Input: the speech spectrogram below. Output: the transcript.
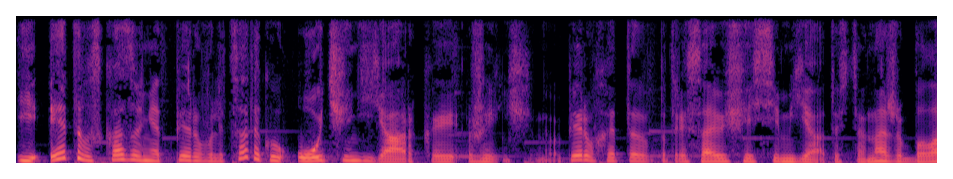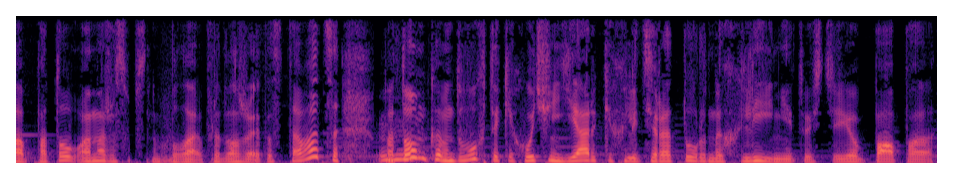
И это высказывание от первого лица такой очень яркой женщины. Во-первых, это потрясающая семья. То есть она же была потом, она же, собственно, была и продолжает оставаться потомком двух таких очень ярких литературных линий. То есть ее папа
